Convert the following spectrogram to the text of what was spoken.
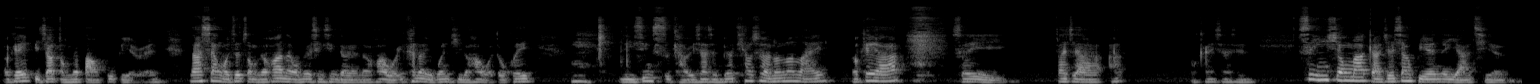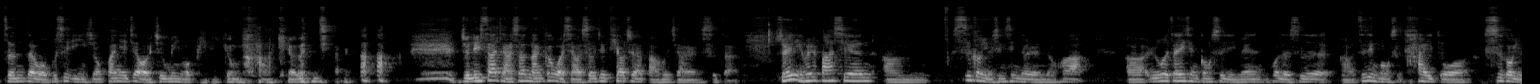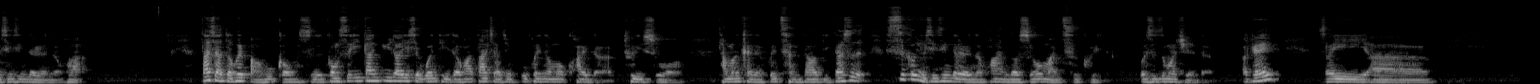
OK，比较懂得保护别人。那像我这种的话呢，我没有星星的人的话，我一看到有问题的话，我都会嗯理性思考一下，先不要跳出来乱乱来，OK 啊。所以大家啊，我看一下先，是英雄吗？感觉像别人的牙签，真的，我不是英雄，半夜叫我救命，我比你更怕。有人讲，就丽莎讲说，难怪我小时候就跳出来保护家人似的。所以你会发现，嗯，四个有信心的人的话。啊，如果在一间公司里面，或者是啊，这间公司太多施工有信心的人的话，大家都会保护公司。公司一旦遇到一些问题的话，大家就不会那么快的退缩，他们可能会撑到底。但是施工有信心的人的话，很多时候蛮吃亏的，我是这么觉得。OK，所以呃，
